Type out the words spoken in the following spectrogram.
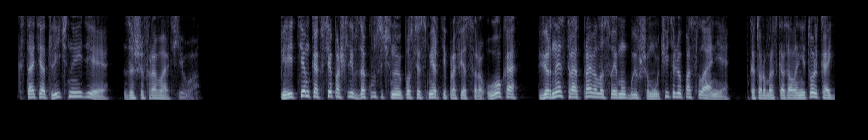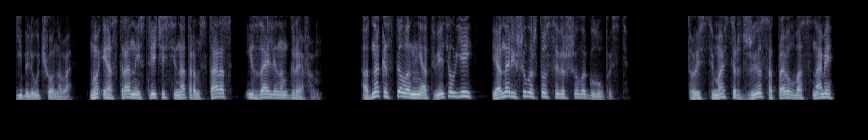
Кстати, отличная идея — зашифровать его». Перед тем, как все пошли в закусочную после смерти профессора Уока, Вернестра отправила своему бывшему учителю послание, в котором рассказала не только о гибели ученого, но и о странной встрече с сенатором Старос и Зайленом Грефом. Однако Стеллан не ответил ей, и она решила, что совершила глупость. То есть мастер Джиос отправил вас с нами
